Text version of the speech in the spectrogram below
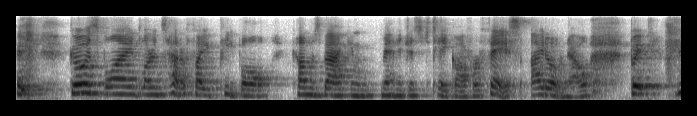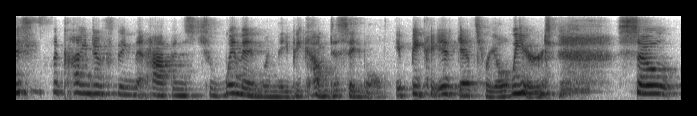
goes blind, learns how to fight people, comes back and manages to take off her face. I don't know. But this is the kind of thing that happens to women when they become disabled. It, it gets real weird. So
